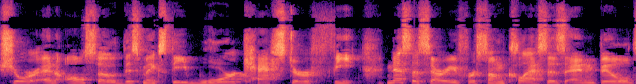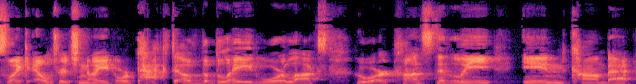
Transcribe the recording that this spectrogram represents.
Sure, and also this makes the Warcaster feat necessary for some classes and builds like Eldritch Knight or Pact of the Blade Warlocks who are constantly in combat.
